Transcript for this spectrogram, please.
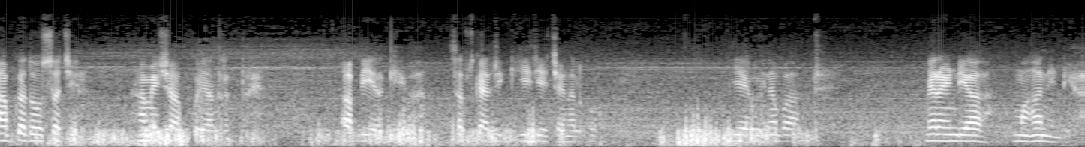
आपका दोस्त सचिन, हमेशा आपको याद रखता आप भी रखिएगा। सब्सक्राइब कीजिए चैनल को। ये हुई ना बात। मेरा इंडिया महान इंडिया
